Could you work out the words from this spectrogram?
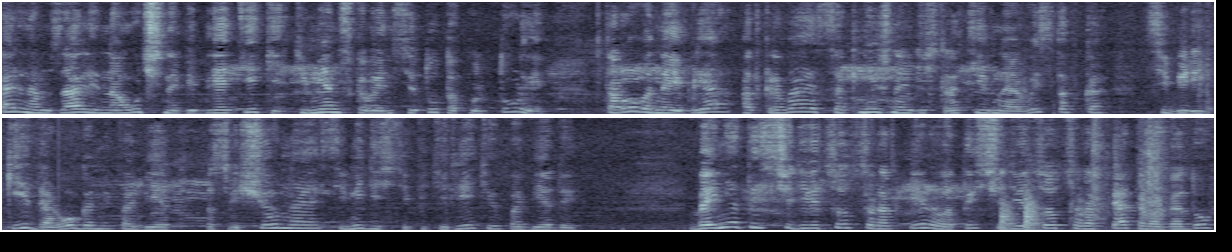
читальном зале научной библиотеки Тюменского института культуры 2 ноября открывается книжно-иллюстративная выставка «Сибиряки дорогами побед», посвященная 75-летию Победы. В войне 1941-1945 годов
